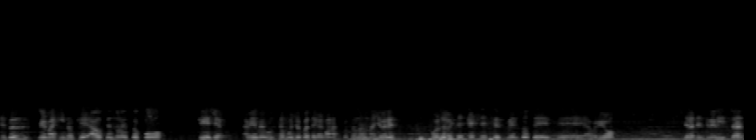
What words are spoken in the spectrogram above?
Entonces, me imagino que a usted no le tocó. Fíjese, a mí me gusta mucho platicar con las personas mayores. Por eso ese, ese segmento se, se abrió de las entrevistas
